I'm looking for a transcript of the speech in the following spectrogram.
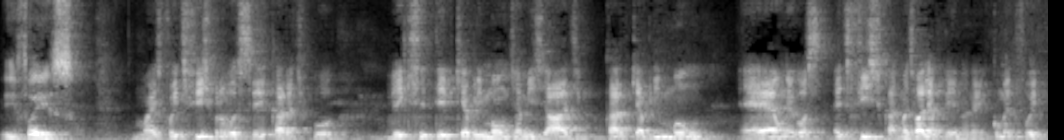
E foi isso. Mas foi difícil pra você, cara, tipo, ver que você teve que abrir mão de amizade. Cara, porque abrir mão é um negócio. É difícil, cara, mas vale a pena, né? Como é que foi?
